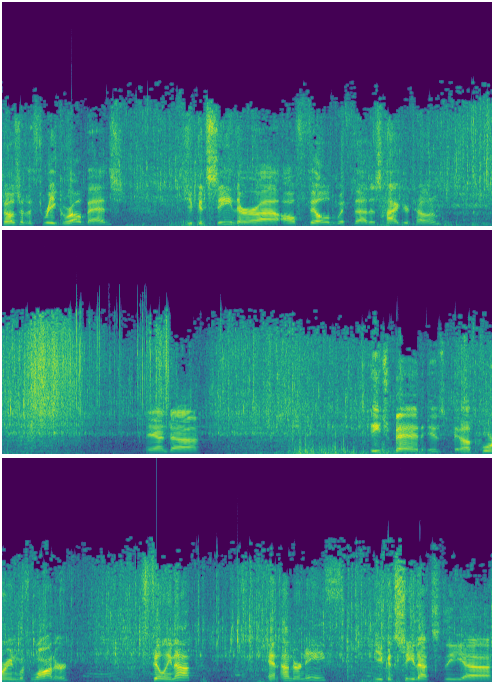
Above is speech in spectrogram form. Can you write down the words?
Those are the three grow beds. As you can see, they're uh, all filled with uh, this hydroton. And uh, each bed is uh, pouring with water, filling up, and underneath you can see that's the uh,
